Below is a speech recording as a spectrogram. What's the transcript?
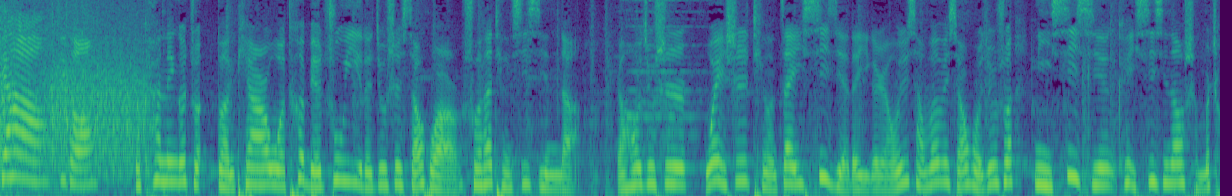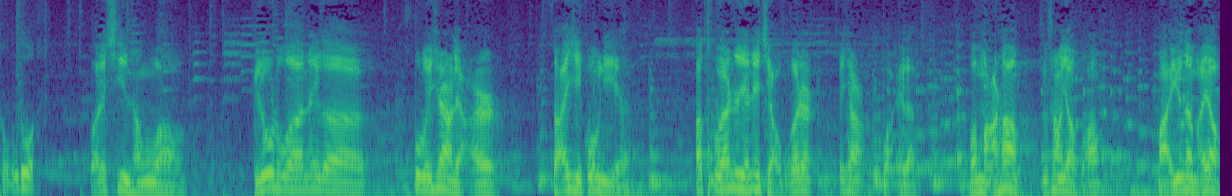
你好、季彤，我看那个短短片儿，我特别注意的就是小伙儿说他挺细心的，然后就是我也是挺在意细节的一个人，我就想问问小伙，就是说你细心可以细心到什么程度？我的细心程度啊，比如说那个处对象俩人在一起逛街，他突然之间那脚脖子这下崴了，我马上就上药房买云南白药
